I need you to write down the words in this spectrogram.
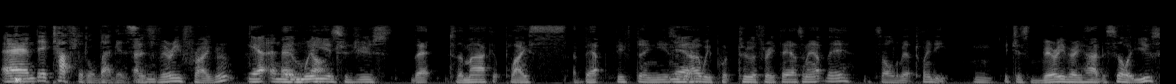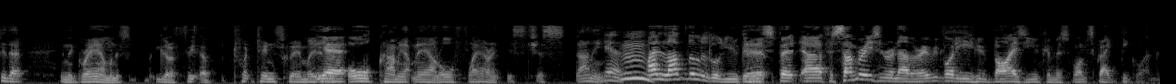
and they're tough little buggers. and it's very fragrant. Yeah, and they're we nice. introduced that to the marketplace about 15 years Yeah. ago. We put two or three thousand out there. It sold about 20. Hmm. It's just very, very hard to sell. it. You see that in the ground when it's you've got a, a 10 square metres, Yeah. all coming up now and all flowering. It's just stunning. Yeah, I love the little eucomis, Yeah. but uh, for some reason or another, everybody who buys eucomis wants great big ones,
